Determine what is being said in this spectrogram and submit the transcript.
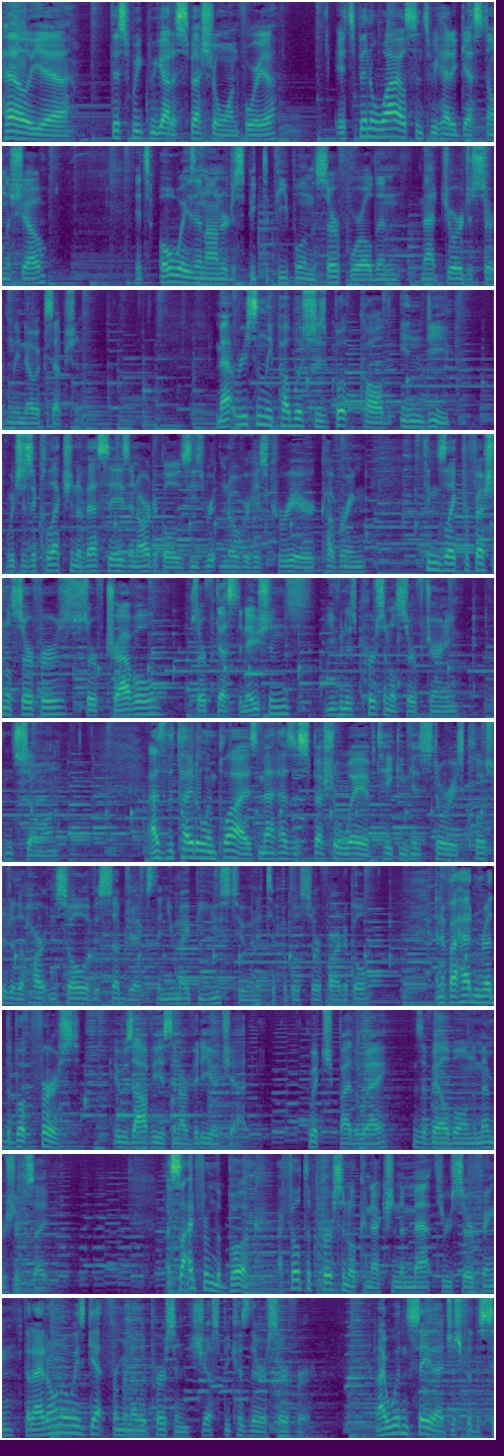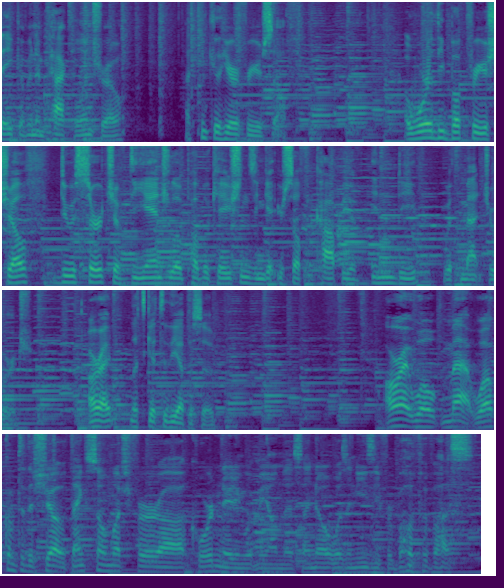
Hell yeah. This week we got a special one for you. It's been a while since we had a guest on the show. It's always an honor to speak to people in the surf world, and Matt George is certainly no exception. Matt recently published his book called In Deep, which is a collection of essays and articles he's written over his career covering things like professional surfers, surf travel, surf destinations, even his personal surf journey, and so on. As the title implies, Matt has a special way of taking his stories closer to the heart and soul of his subjects than you might be used to in a typical surf article. And if I hadn't read the book first, it was obvious in our video chat, which, by the way, is available on the membership site. Aside from the book, I felt a personal connection to Matt through surfing that I don't always get from another person just because they're a surfer. And I wouldn't say that just for the sake of an impactful intro. I think you'll hear it for yourself. A worthy book for your shelf? Do a search of D'Angelo Publications and get yourself a copy of In Deep with Matt George. All right, let's get to the episode. All right, well, Matt, welcome to the show. Thanks so much for uh, coordinating with me on this. I know it wasn't easy for both of us.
